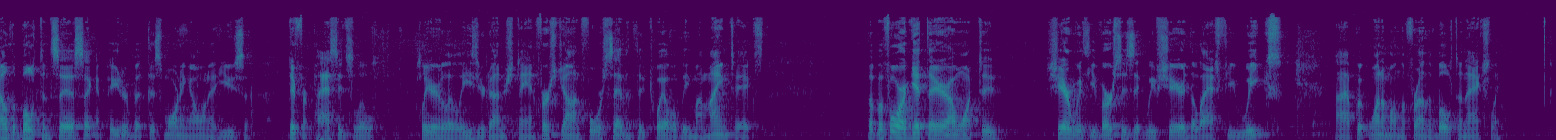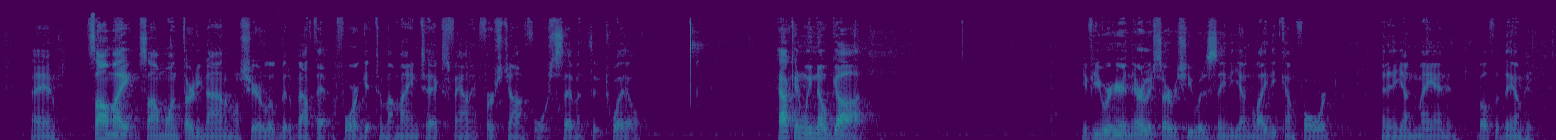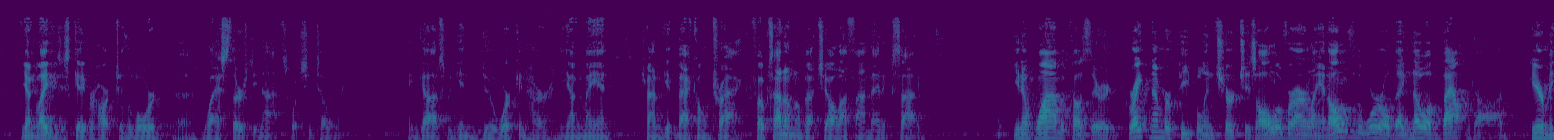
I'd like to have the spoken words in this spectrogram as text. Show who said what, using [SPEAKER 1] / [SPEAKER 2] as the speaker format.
[SPEAKER 1] know the bulletin says Second Peter, but this morning I want to use a different passage, a little clearer, a little easier to understand. 1 John 4 7 through 12 will be my main text. But before I get there, I want to share with you verses that we've shared the last few weeks. I put one of them on the front of the bulletin actually. And Psalm 8 Psalm 139, I'm going to share a little bit about that before I get to my main text found in 1 John 4 7 through 12. How can we know God? If you were here in the early service, you would have seen a young lady come forward and a young man, and both of them, the young lady just gave her heart to the Lord uh, last Thursday night, is what she told me. And God's beginning to do a work in her, and the young man trying to get back on track. Folks, I don't know about y'all, I find that exciting. You know why? Because there are a great number of people in churches all over our land, all over the world, they know about God. Hear me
